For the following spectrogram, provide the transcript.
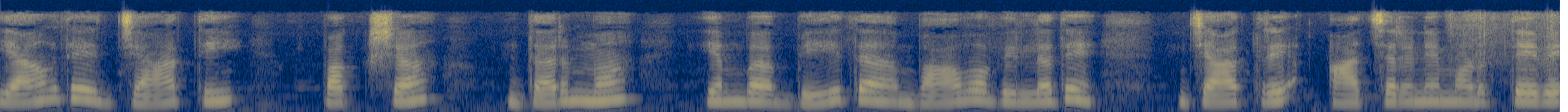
ಯಾವುದೇ ಜಾತಿ, ಪಕ್ಷ, ಧರ್ಮ ಎಂಬ ಭೇದ ಭಾವವಿಲ್ಲದೆ ಜಾತ್ರೆ ಆಚರಣೆ ಮಾಡುತ್ತೇವೆ.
